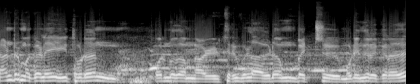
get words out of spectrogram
நன்று மக்களே இத்துடன் ஒன்பதாம் நாள் திருவிழா இடம்பெற்று முடிந்திருக்கிறது.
